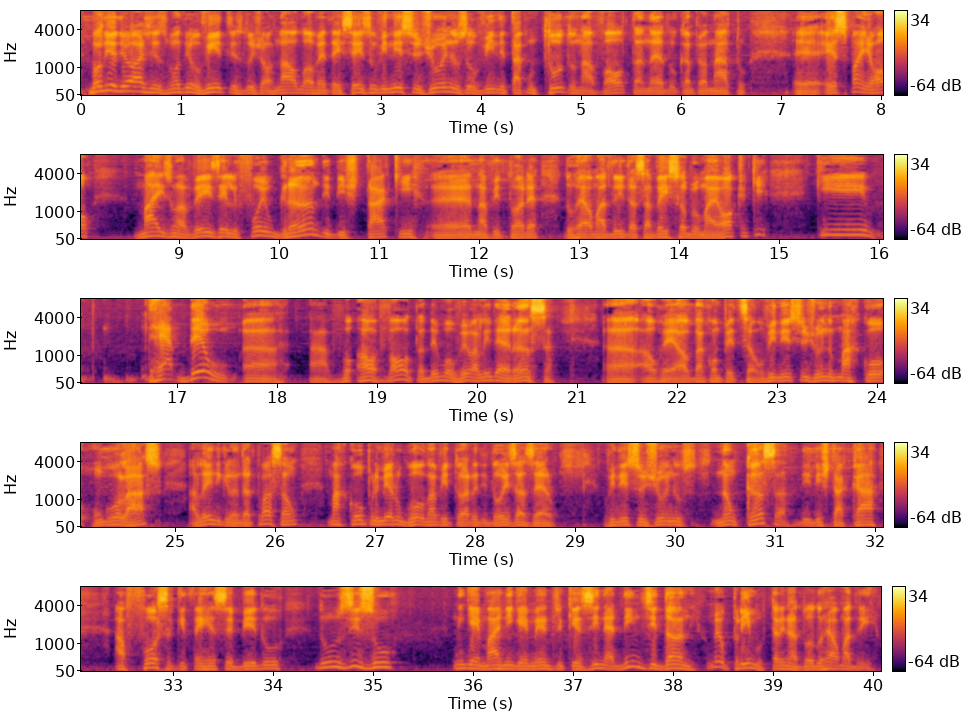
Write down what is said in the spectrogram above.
Bom dia, Diógenes. Bom dia, ouvintes do Jornal 96. O Vinícius Júnior, o Vini está com tudo na volta né, do campeonato eh, espanhol. Mais uma vez, ele foi o grande destaque eh, na vitória do Real Madrid, dessa vez sobre o Mallorca, que que deu a, a, a volta, devolveu a liderança ao Real da competição. O Vinícius Júnior marcou um golaço, além de grande atuação, marcou o primeiro gol na vitória de 2 a 0. O Vinícius Júnior não cansa de destacar a força que tem recebido do Zizu, ninguém mais, ninguém menos do que Zinedine Zidane, meu primo, treinador do Real Madrid.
